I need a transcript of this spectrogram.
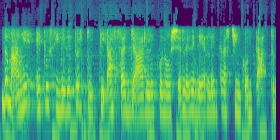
Domani è possibile per tutti assaggiarle, conoscerle, vederle, entrarci in contatto,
